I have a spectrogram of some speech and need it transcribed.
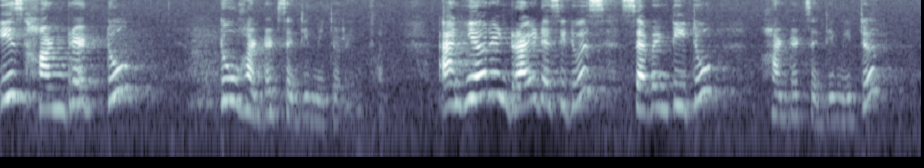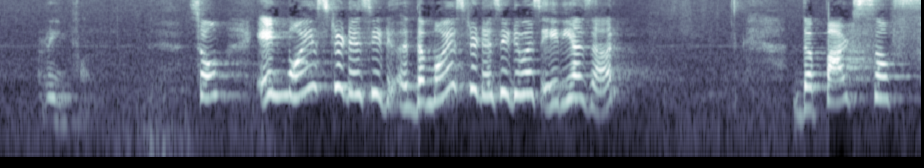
is 100 to 200 centimeter rainfall and here in dry deciduous 70 to 100 centimeter rainfall. So, in moist deciduous, the moist deciduous areas are the parts of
